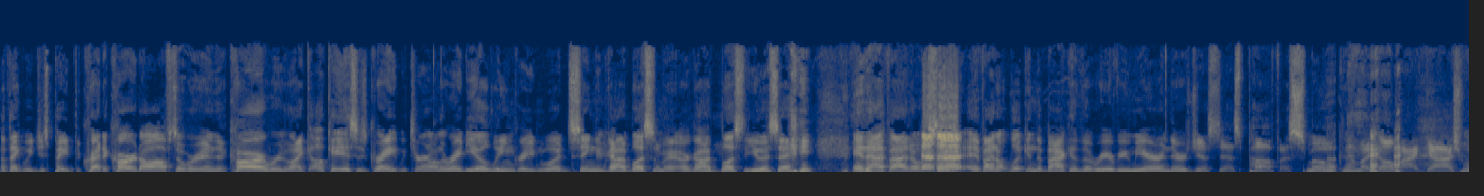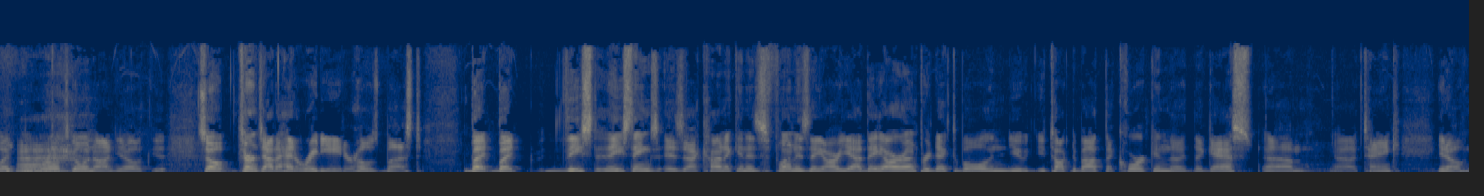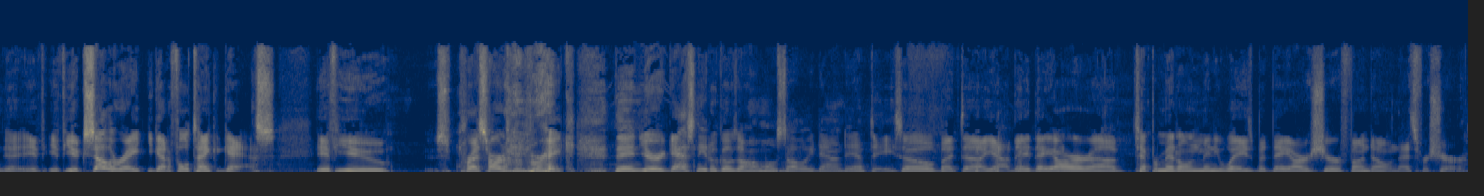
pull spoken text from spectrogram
I think we just paid the credit card off, so we're in the car. We're like, okay, this is great. We turn on the radio, Lee Greenwood singing "God Bless America" or "God Bless the USA." And if I don't see, if I don't look in the back of the rearview mirror and there's just this puff of smoke, and I'm like, oh my gosh, what in the world's going on? You know. So turns out I had a radiator hose bust. But but these these things as iconic and as fun as they are, yeah, they are unpredictable. And you you talked about the cork in the the gas um, uh, tank. You know, if if you accelerate, you got a full tank of gas. If you press hard on the brake, then your gas needle goes almost all the way down to empty. So, but uh, yeah, they they are uh, temperamental in many ways, but they are sure fun to own. That's for sure.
